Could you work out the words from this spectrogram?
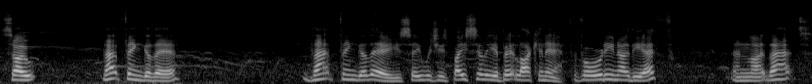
So that finger there, that finger there, you see, which is basically a bit like an F. If already know the F, and like that,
